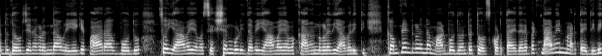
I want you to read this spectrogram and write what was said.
ಒಂದು ದೌರ್ಜನ್ಯಗಳಿಂದ ಅವ್ರು ಹೇಗೆ ಪಾರಾಗ್ಬೋದು? ಸೊ ಯಾವ ಯಾವ ಸೆಕ್ಷನ್ಗಳಿದ್ದಾವೆ ಯಾವ ಯಾವ ಕಾನೂನುಗಳಲ್ಲಿ ಯಾವ ರೀತಿ ಕಂಪ್ಲೇಂಟ್ಗಳನ್ನು ಮಾಡ್ಬೋದು ಅಂತ ತೋರಿಸ್ಕೊಡ್ತಾ ಇದ್ದಾರೆ. ಬಟ್ ನಾವೇನು ಮಾಡ್ತಾ ಇದ್ದೀವಿ?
